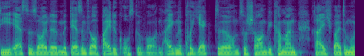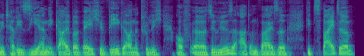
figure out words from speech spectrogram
die erste Säule, mit der sind wir auch beide groß geworden. Eigene Projekte, um zu schauen, wie kann man Reichweite monetarisieren, egal über welche Wege, aber natürlich auf äh, seriöse Art und Weise. Die zweite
